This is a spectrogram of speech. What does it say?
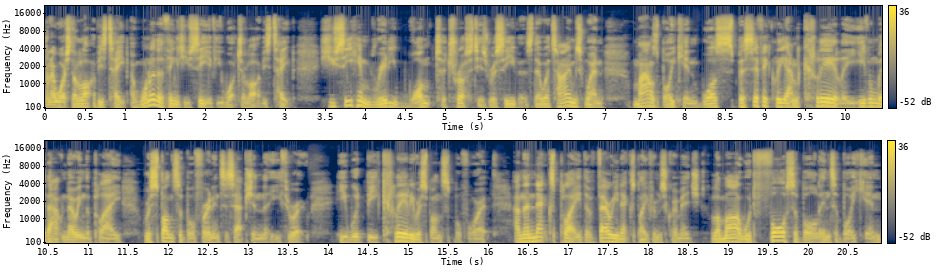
And I watched a lot of his tape. And one of the things you see if you watch a lot of his tape is you see him really want to trust his receivers. There were times when Miles Boykin was specifically and clearly, even without knowing the play, responsible for an interception that he threw. He would be clearly responsible for it. And the next play, the very next play from scrimmage, Lamar would force a ball into Boykin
